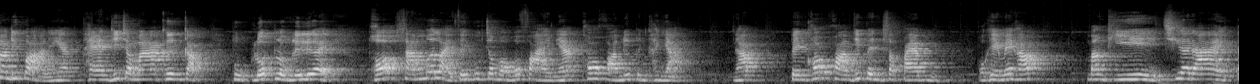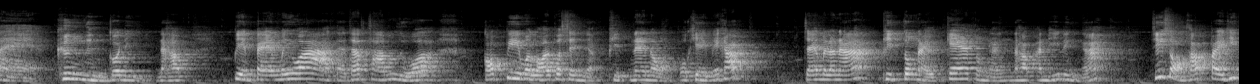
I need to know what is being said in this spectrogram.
มาดีกว่าอะไรเงี้ยแทนที่จะมากขึ้นกับถูกลดลงเรื่อยๆ เพราะซ้ำเมื่อไหร่ Facebook จะมองว่าไฟล์เนี้ยข้อความนี้เป็นขยะนะครับ เป็นข้อความที่เป็นสแปมโอเคไหมครับ บางทีเชื่อได้แต่ครึ่งหนึ่งก็ดีนะครับ เปลี่ยนแปลงไม่ว่าแต่ถ้าซ้ำหรือว่าก๊อปปี้มาร้อยเปอร์เซ็นต์เนี่ยผิดแน่นอนโอเคไหมครับแจ้งไปแล้วนะ ผิดตรงไหนแก้ตรงนั้นนะครับ อันที่หนึ่งนะที่2ครับไปที่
